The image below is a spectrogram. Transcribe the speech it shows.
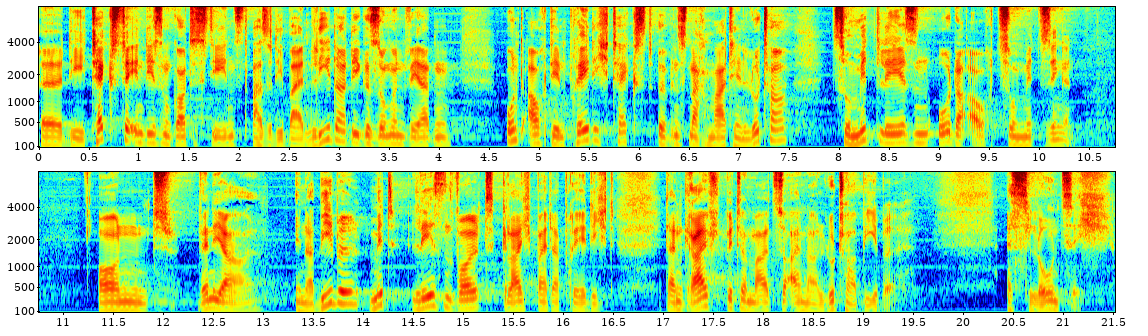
äh, die Texte in diesem Gottesdienst, also die beiden Lieder, die gesungen werden, und auch den Predigtext, übrigens nach Martin Luther, zum Mitlesen oder auch zum Mitsingen. Und wenn ihr in der Bibel mitlesen wollt, gleich bei der Predigt, dann greift bitte mal zu einer Lutherbibel. Es lohnt sich.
